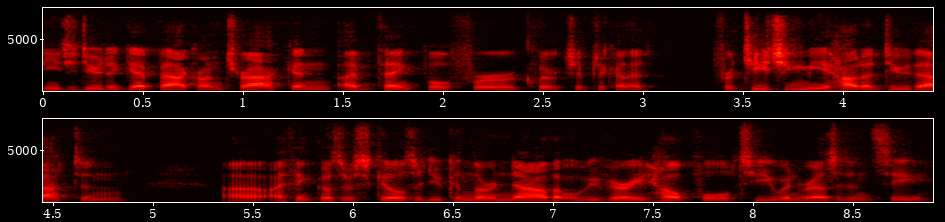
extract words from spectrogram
need to do to get back on track and i'm thankful for clerkship to kind of for teaching me how to do that and uh, i think those are skills that you can learn now that will be very helpful to you in residency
